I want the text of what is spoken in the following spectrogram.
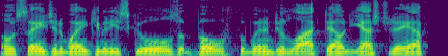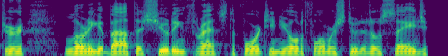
Osage and Wayne Community Schools both went into lockdown yesterday after learning about the shooting threats. The 14 year old former student Osage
